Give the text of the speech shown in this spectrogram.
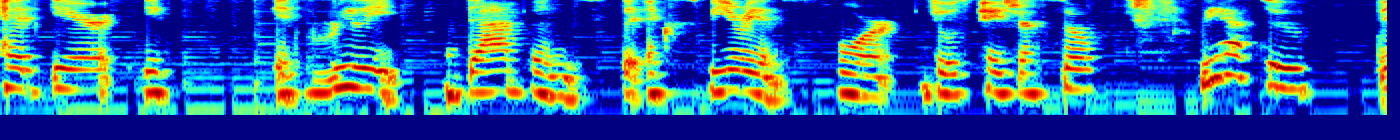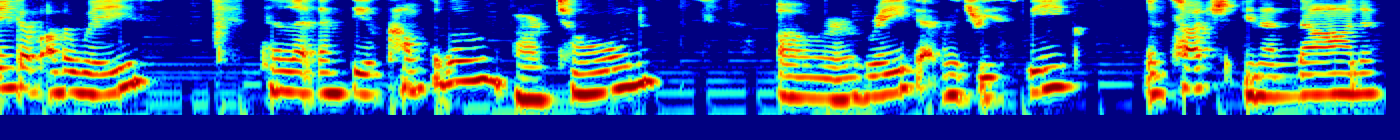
headgear, it, it really dampens the experience for those patients. So we have to think of other ways to let them feel comfortable, our tone, our rate at which we speak, the touch in a non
